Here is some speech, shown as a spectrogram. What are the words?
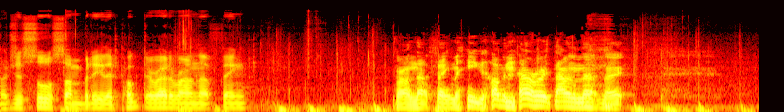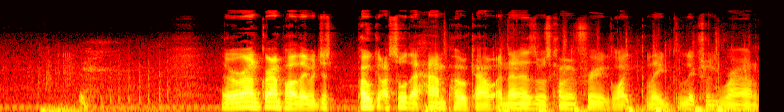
I just saw somebody. They poked their head around that thing. Around that thing, mate. You gotta narrow it down on that, mate. They were around Grandpa. They would just poke. I saw their hand poke out, and then as it was coming through, like they literally ran.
